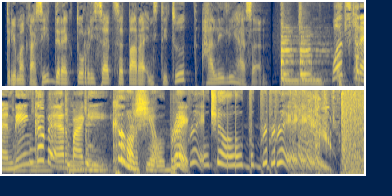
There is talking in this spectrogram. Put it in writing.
Terima kasih Direktur Riset Setara Institute Halili Hasan. What's trending KBR pagi? Commercial break. Commercial break.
